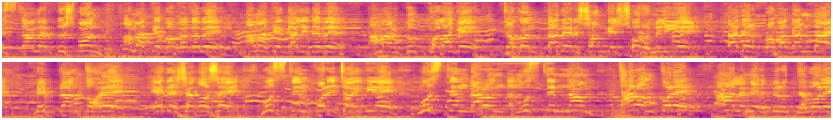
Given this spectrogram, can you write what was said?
ইসলামের দুশ্মন আমাকে বকা দেবে আমাকে গালি দেবে আমার দুঃখ লাগে যখন তাদের সঙ্গে সুর মিলিয়ে তাদের হয়ে এদেশে বসে মুসলিম পরিচয় দিয়ে মুসলিম ধারণ, মুসলিম নাম ধারণ করে আলেমের বিরুদ্ধে বলে,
